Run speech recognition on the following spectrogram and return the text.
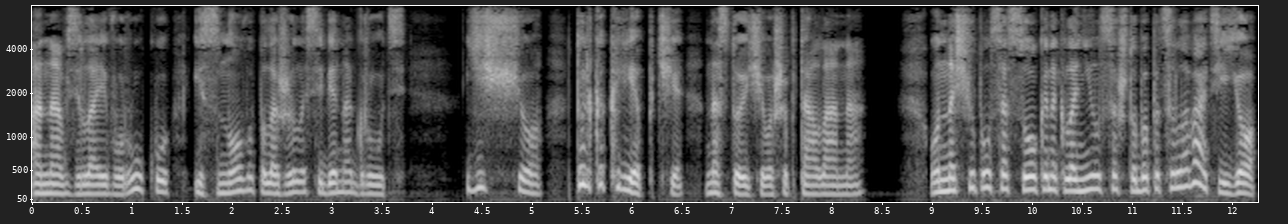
Она взяла его руку и снова положила себе на грудь. «Еще, только крепче», — настойчиво шептала она. Он нащупал сосок и наклонился, чтобы поцеловать ее,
